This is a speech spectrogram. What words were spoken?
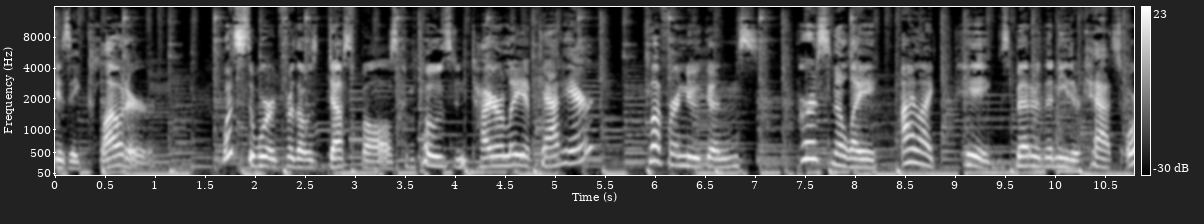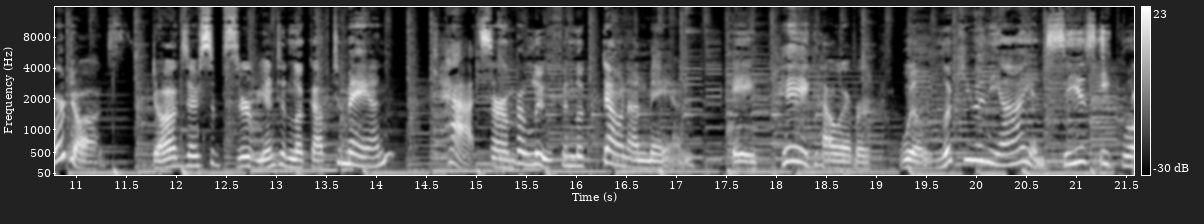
is a clowder. What's the word for those dust balls composed entirely of cat hair? Fluffernuggins. Personally, I like pigs better than either cats or dogs. Dogs are subservient and look up to man. Cats are aloof and look down on man. A pig, however, will look you in the eye and see as equal.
